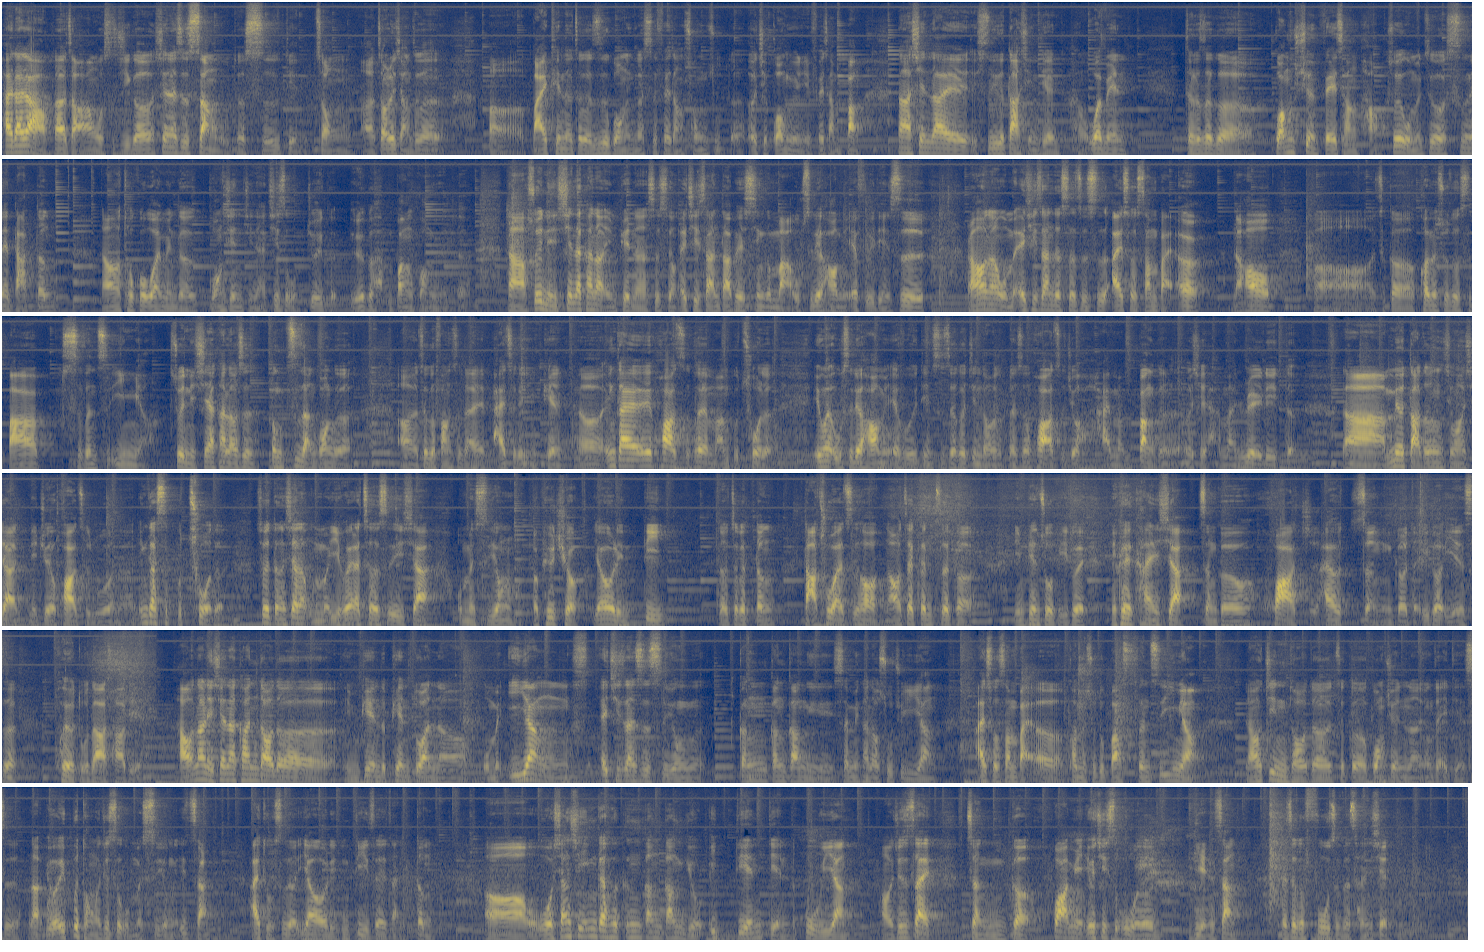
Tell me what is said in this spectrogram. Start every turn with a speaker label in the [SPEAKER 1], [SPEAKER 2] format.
[SPEAKER 1] 嗨，大家好，大家早安，我是吉哥。现在是上午的十点钟啊。照理讲，这个呃白天的这个日光应该是非常充足的，而且光源也非常棒。那现在是一个大晴天，外面的这个光线非常好，所以我们只有室内打灯，然后透过外面的光线进来，其实我们就一个有一个很棒的光源的。那所以你现在看到影片呢，是使用 A73 搭配 Sigma 五十六毫米 f 一点四，然后呢，我们 A73 的设置是 ISO 三百二。然后，呃，这个快门速度是八十分之一秒，所以你现在看到是用自然光的，啊，这个方式来拍这个影片，呃，应该画质会蛮不错的，因为五十六毫米 f 一点四这个镜头本身画质就还蛮棒的了，而且还蛮锐利的。那没有打灯的情况下，你觉得画质如何呢？应该是不错的。所以等一下呢，我们也会来测试一下，我们使用 Aputure 幺二零 D 的这个灯打出来之后，然后再跟这个。影片做比对，你可以看一下整个画质，还有整个的一个颜色会有多大的差别。好，那你现在看到的影片的片段呢？我们一样，A7 III 使用刚刚刚你上面看到数据一样，ISO 三百二，快门速度八十分之一秒，然后镜头的这个光圈呢用在一点四。那有一不同的就是我们使用一盏爱图仕的幺二零 D 这一盏灯，呃，我相信应该会跟刚刚有一点点的不一样。哦，就是在整个画面，尤其是我的脸上的这个肤质的呈现，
